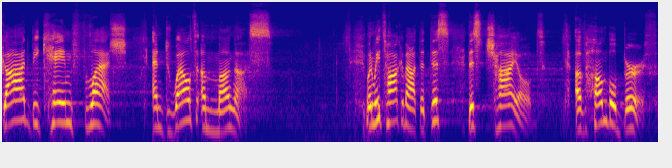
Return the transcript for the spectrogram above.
God became flesh and dwelt among us, when we talk about that this, this child, of humble birth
